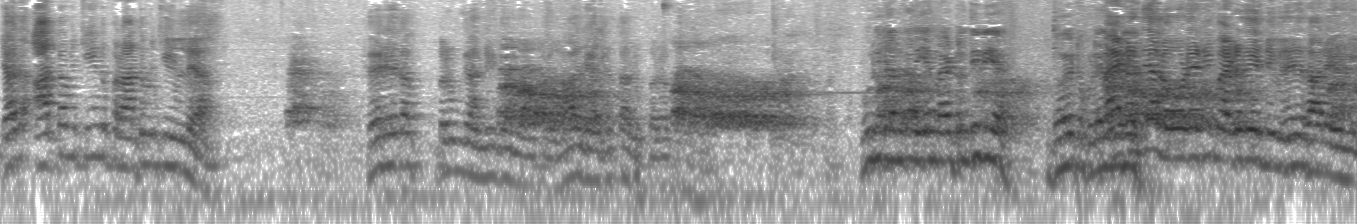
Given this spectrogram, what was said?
ਜਦ ਆਤਮ ਚੀਨ ਪ੍ਰਾਤਮ ਚੀਨ ਲਿਆ ਫਿਰ ਇਹਦਾ ਬ੍ਰਹਮ ਗਿਆਨੀ ਦਾ ਮਨ ਪ੍ਰਵਾਹ ਜੈਸੇ ਧਰੂ ਪਰ ਪੂਰੀ ਜਾਣਕਾਰੀ ਹੈ ਮੈਟਰ ਦੀ ਵੀ ਹੈ। ਦੋਏ ਟੁਕੜੇ ਨੇ। ਮੈਟਰ ਦੀ ਲੋੜ ਹੀ ਨਹੀਂ ਮੈਟਰ ਦੀ ਇੰਨੀ ਵੀਰੇ ਸਾਰੇ ਹੀ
